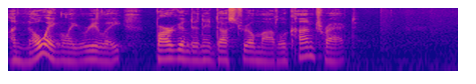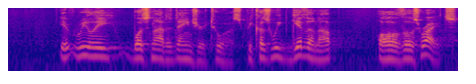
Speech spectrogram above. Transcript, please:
unknowingly, really, bargained an industrial model contract, it really was not a danger to us because we'd given up all of those rights.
